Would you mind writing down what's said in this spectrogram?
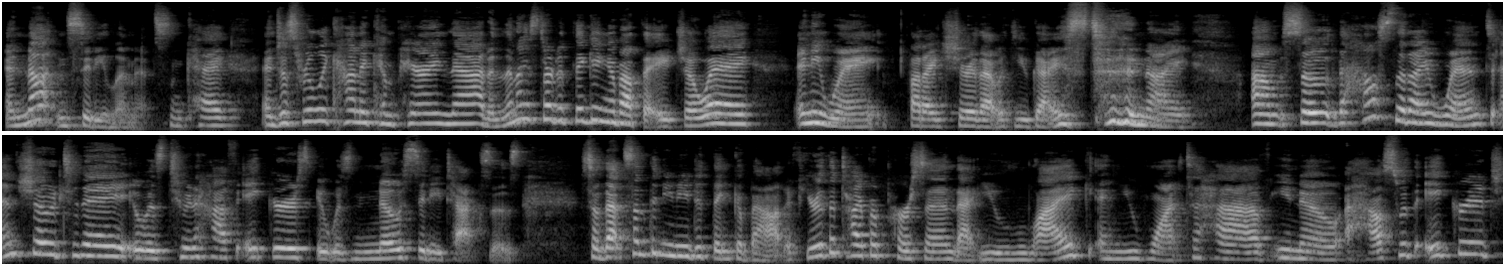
and not in city limits, okay? And just really kind of comparing that. And then I started thinking about the HOA. Anyway, thought I'd share that with you guys tonight. Um, so the house that I went and showed today, it was two and a half acres. It was no city taxes. So that's something you need to think about. If you're the type of person that you like and you want to have, you know, a house with acreage,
